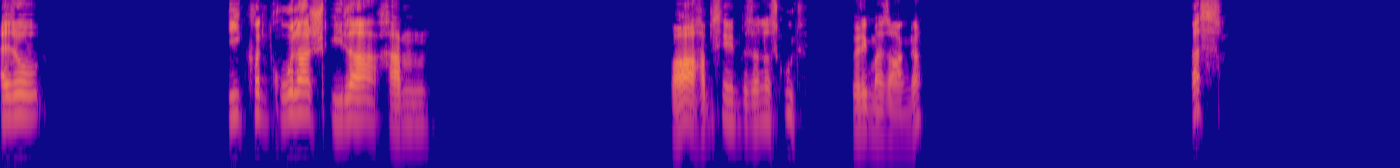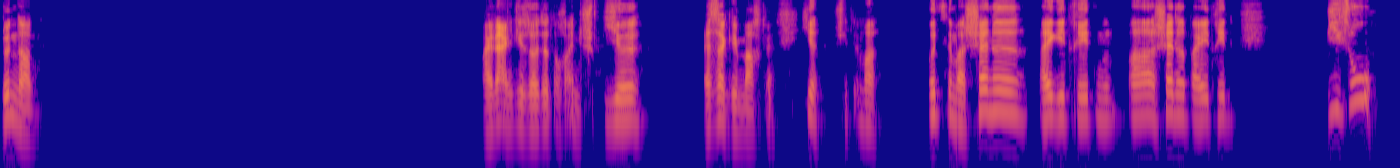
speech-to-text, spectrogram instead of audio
also die Controller-Spieler haben ja, haben's nicht besonders gut, würde ich mal sagen, ne? Was? Plündern. Meine, eigentlich sollte doch ein Spiel besser gemacht werden. Hier steht immer unten immer Channel beigetreten, ah, Channel beigetreten. Wieso?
